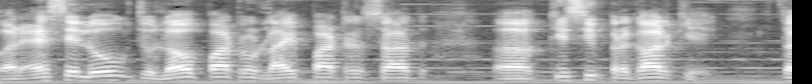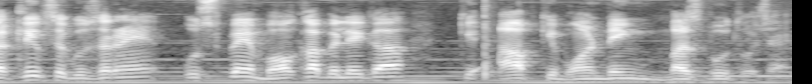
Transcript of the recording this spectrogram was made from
और ऐसे लोग जो लव पार्टनर और लाइफ पार्टनर के साथ किसी प्रकार के तकलीफ़ से गुजर रहे हैं, उसमें मौका मिलेगा कि आपकी बॉन्डिंग मज़बूत हो जाए।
